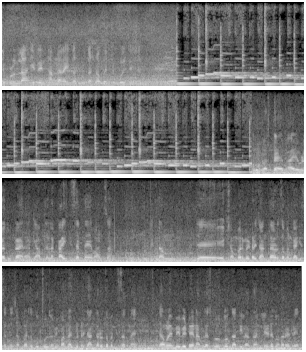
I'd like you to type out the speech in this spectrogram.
चिपळूणला ही ट्रेन थांबणार आहे. इथं पुढचा स्टॉप आहे चिपळूण स्टेशन बघताय बाहेर एवढं धुकं आहे ना की आपल्याला काहीच दिसत नाही बाहेरचं. एकदम म्हणजे एक शंभर मीटरच्या अंतरावरचं पण काही दिसत नाही. शंभर तर खूप बोललो मी पन्नास मीटरच्या अंतरावरचं पण दिसत नाही. त्यामुळे मे बी ट्रेन आपल्या स्लो स्लोच जातील आता आणि लेटच होणार आहे ट्रेन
